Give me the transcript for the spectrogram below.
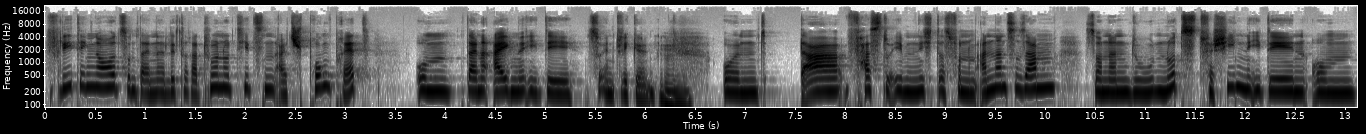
Fleeting Notes und deine Literaturnotizen als Sprungbrett, um deine eigene Idee zu entwickeln. Mhm. Und da fasst du eben nicht das von einem anderen zusammen, sondern du nutzt verschiedene Ideen, um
